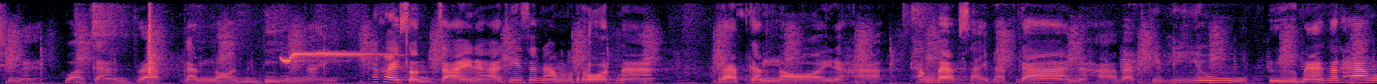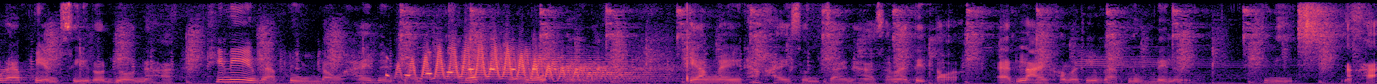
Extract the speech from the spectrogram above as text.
ใช่ไหมว่าการแรปกันรอยมันดียังไง ถ้าใครสนใจนะคะที่จะนำรถมาแรปกันรอยนะคะ ทั้งแบบสายแบบด้านนะคะ แบบ PPU หรือแม้กระทั่งแรปเปลี่ยนสีรถยนต์นะคะ ที่นี่แรปรูมเราให้บริการครบทั้งหมดเลยนะคะยังไงถ้าใครสนใจนะคะ สามารถติดต่อแอดไลน์เข้ามาที่แรปรูมได้เลยที่นี่นะคะ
